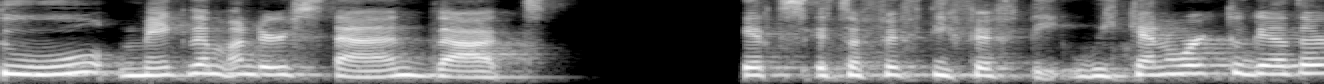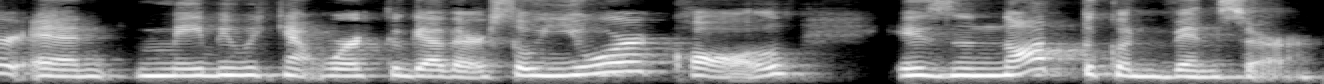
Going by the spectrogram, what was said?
Two make them understand that it's it's a 50-50 we can work together and maybe we can't work together. So your call is not to convince her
